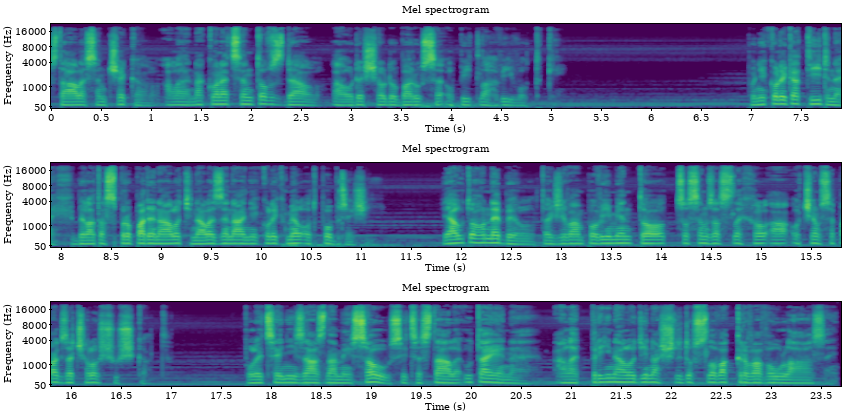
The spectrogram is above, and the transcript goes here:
Stále jsem čekal, ale nakonec jsem to vzdal a odešel do baru se opít lahví vodky. Po několika týdnech byla ta spropadená loď nalezená několik mil od pobřeží. Já u toho nebyl, takže vám povím jen to, co jsem zaslechl a o čem se pak začalo šuškat. Policejní záznamy jsou sice stále utajené, ale prý na lodi našli doslova krvavou lázeň.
